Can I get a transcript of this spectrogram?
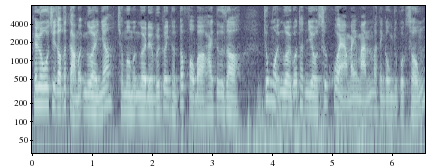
Hello, xin chào tất cả mọi người nhé. Chào mừng mọi người đến với kênh Thần Tốc vào bờ 24 giờ. Chúc mọi người có thật nhiều sức khỏe, may mắn và thành công trong cuộc sống.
